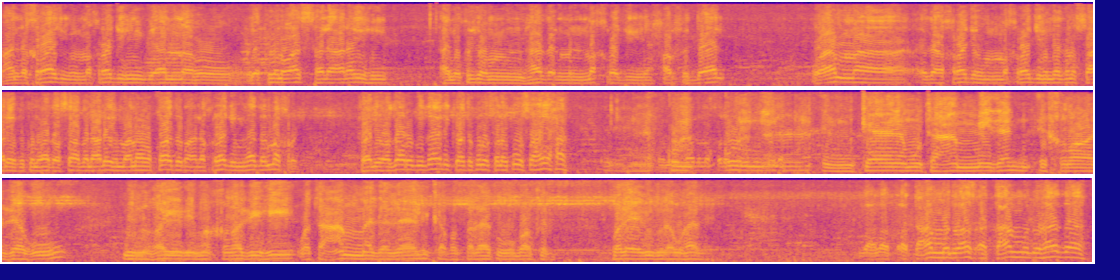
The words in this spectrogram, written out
عن إخراجه من مخرجه بأنه يكون أسهل عليه أن يخرجه من هذا من مخرج حرف الدال. وأما إذا أخرجه من مخرجه الذي نص عليه فيكون هذا صعبا عليه معناه قادر على إخراجه من هذا المخرج. فليعذر بذلك وتكون صلاته صحيحة. قل قلنا إن كان متعمدا إخراجه من غير مخرجه وتعمد ذلك فصلاته باطل ولا يجوز له هذا. يعني التعمد التعمد هذا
